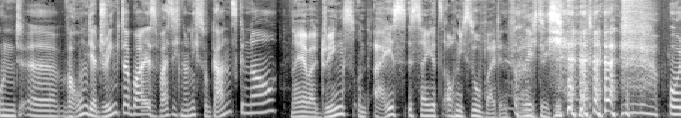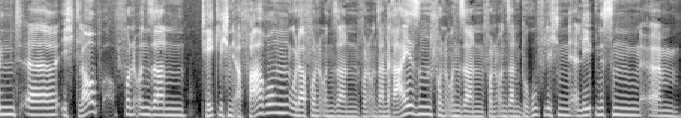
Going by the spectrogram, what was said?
Und äh, warum der Drink dabei ist, weiß ich noch nicht so ganz genau. Naja, weil Drinks und Eis ist ja jetzt auch nicht so weit entfernt. Richtig. und äh, ich glaube, von unseren täglichen Erfahrungen oder von unseren, von unseren Reisen, von unseren, von unseren beruflichen Erlebnissen ähm,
